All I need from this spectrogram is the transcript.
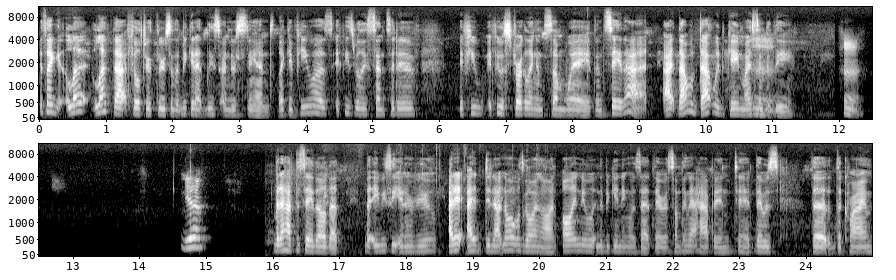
it's like let let that filter through so that we can at least understand. Like if he was if he's really sensitive, if you if he was struggling in some way, then say that. I that would that would gain my sympathy. Hmm. Yeah. But I have to say though that the ABC interview, I did I did not know what was going on. All I knew in the beginning was that there was something that happened to him. There was the the crime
